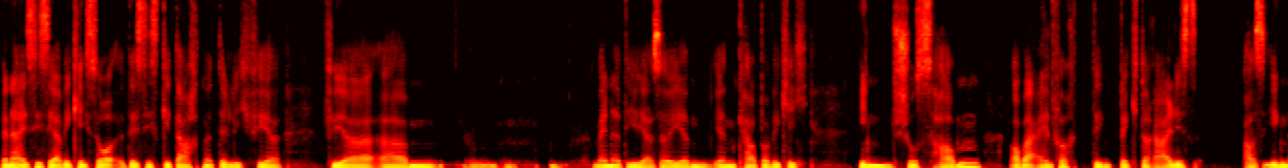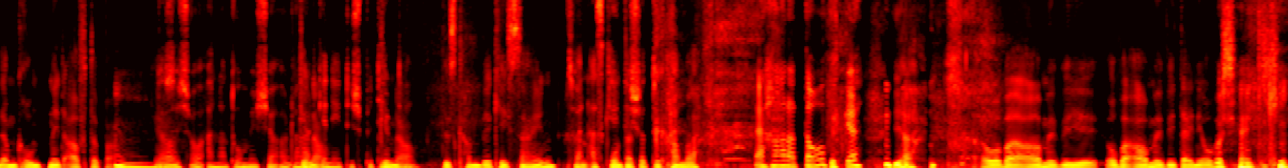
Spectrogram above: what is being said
Ja, nein, es ist ja wirklich so, das ist gedacht natürlich für, für ähm, Männer, die also ihren, ihren Körper wirklich in Schuss haben, aber einfach den Pectoralis aus irgendeinem Grund nicht auftabbar. Mhm, ja? Das ist schon anatomisch oder Genau. halt genetisch bedingt. Genau, das kann wirklich sein. So ein asketischer Typ. kann man, Der Hader drauf, gell? ja, Oberarme wie, Oberarme wie deine Oberschenkel,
